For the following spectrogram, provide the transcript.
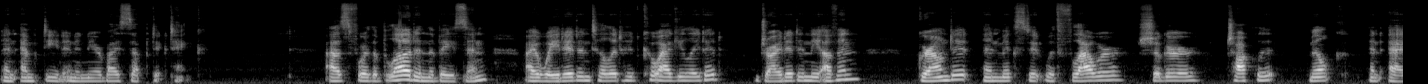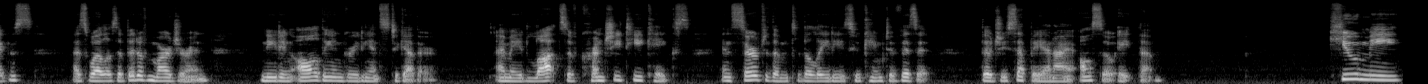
and emptied in a nearby septic tank. As for the blood in the basin, I waited until it had coagulated, dried it in the oven, ground it, and mixed it with flour, sugar, chocolate, milk, and eggs, as well as a bit of margarine, kneading all the ingredients together. I made lots of crunchy tea cakes and served them to the ladies who came to visit, though Giuseppe and I also ate them. Cue me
